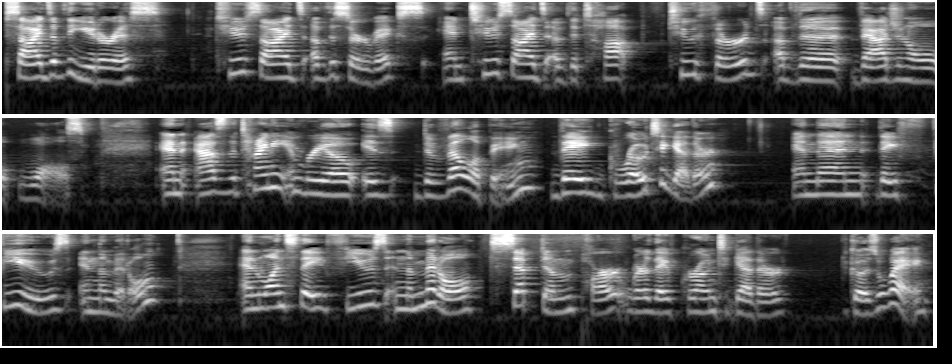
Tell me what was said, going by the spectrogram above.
sides of the uterus, two sides of the cervix, and two sides of the top two thirds of the vaginal walls. And as the tiny embryo is developing, they grow together and then they fuse in the middle. And once they fuse in the middle, septum part where they've grown together goes away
